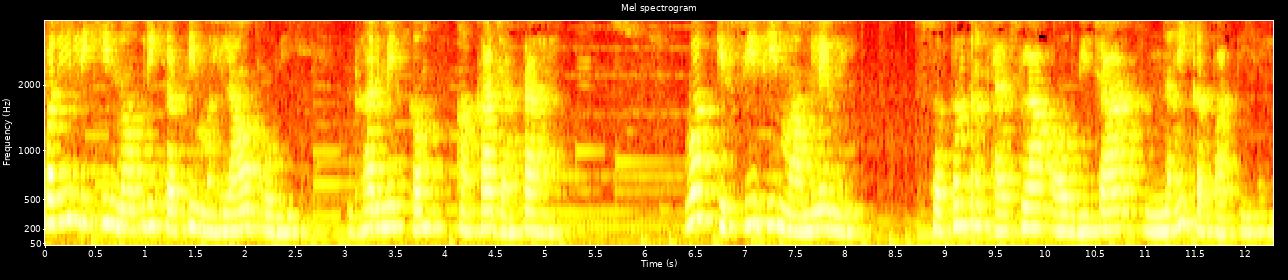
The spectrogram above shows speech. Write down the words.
पढ़ी लिखी नौकरी करती महिलाओं को भी घर में कम आका जाता है। वह किसी भी मामले में स्वतंत्र फैसला और विचार नहीं कर पाती है।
